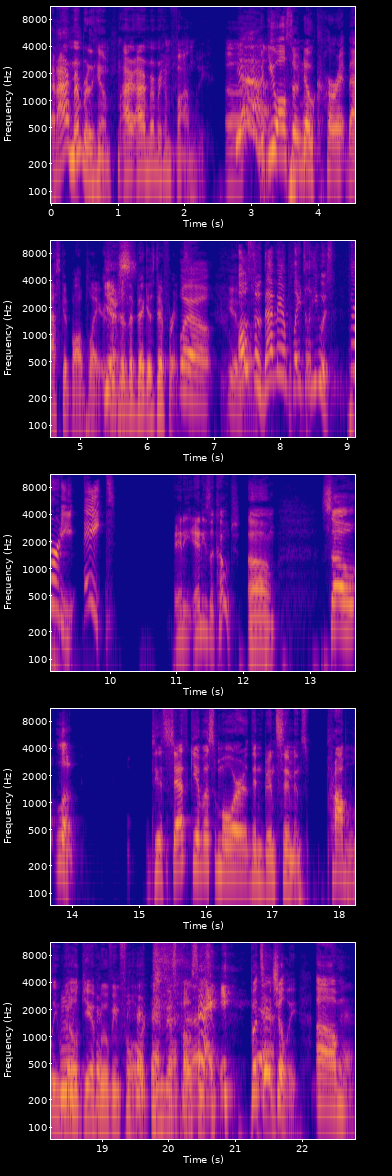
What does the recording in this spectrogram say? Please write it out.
and I remember him. I, I remember him fondly. Uh, Yeah. But you also know current basketball players, Yes. which is the biggest difference. Well, you know. also, that man played till he was 38. and he and he's a coach. Um, so look, did Seth give us more than Ben Simmons probably will give moving forward in this postseason? Hey. Potentially. Um,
